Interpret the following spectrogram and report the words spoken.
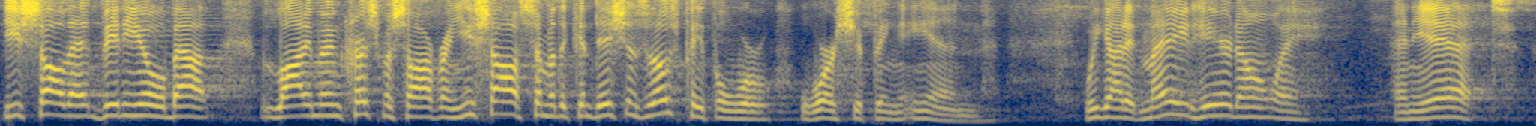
You saw that video about Lottie Moon Christmas offering. You saw some of the conditions those people were worshiping in. We got it made here, don't we? And yet,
